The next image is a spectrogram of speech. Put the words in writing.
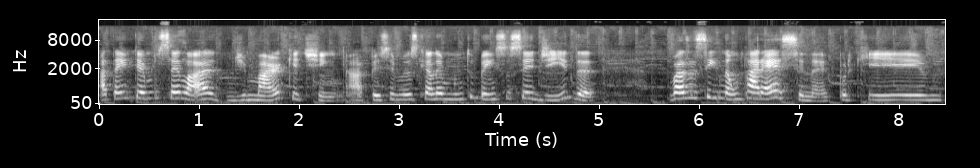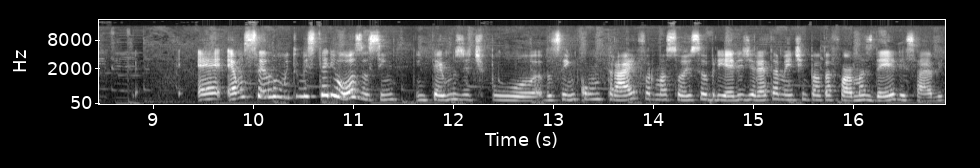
até em termos, sei lá, de marketing, a PC Music ela é muito bem sucedida, mas assim, não parece, né? Porque é, é um selo muito misterioso, assim, em termos de, tipo, você encontrar informações sobre ele diretamente em plataformas dele, sabe?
